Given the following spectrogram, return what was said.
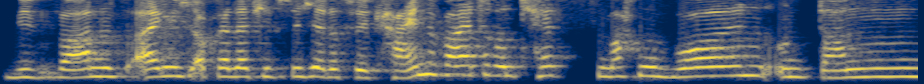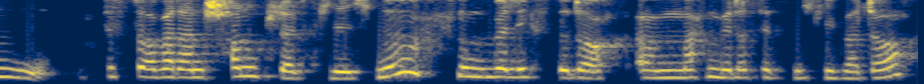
wir waren uns eigentlich auch relativ sicher, dass wir keine weiteren Tests machen wollen. Und dann bist du aber dann schon plötzlich, ne? Dann überlegst du doch, ähm, machen wir das jetzt nicht lieber doch?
